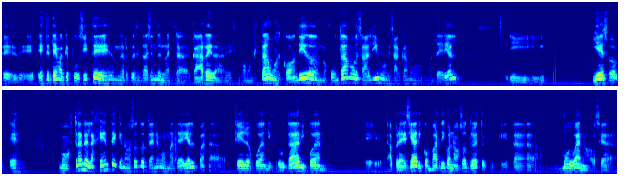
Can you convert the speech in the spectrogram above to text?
eh, este tema que pusiste, es una representación de nuestra carrera. Es como que estábamos escondidos, nos juntamos, salimos y sacamos material y, y eso es mostrarle a la gente que nosotros tenemos material para que ellos puedan disfrutar y puedan eh, apreciar y compartir con nosotros esto que, está muy bueno. O sea,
